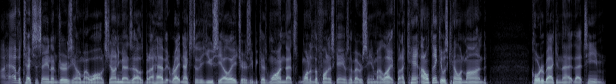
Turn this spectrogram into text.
I have a Texas A&M jersey on my wall. It's Johnny Manziel's, but I have it right next to the UCLA jersey because one, that's one of the funnest games I've ever seen in my life. But I can't. I don't think it was Kellen Mond quarterbacking that that team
